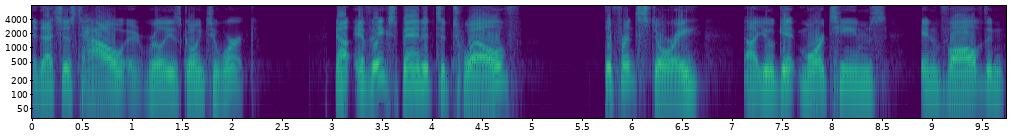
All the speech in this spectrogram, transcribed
And that's just how it really is going to work. Now, if they expand it to 12, different story. Uh, you'll get more teams involved, and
